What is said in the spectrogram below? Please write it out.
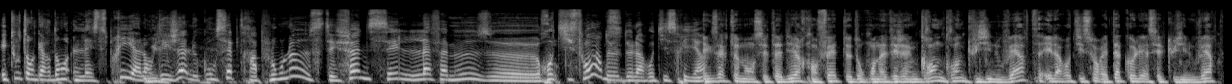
Et tout en gardant l'esprit. Alors Oui. déjà, le concept, rappelons-le, Stéphane, c'est la fameuse euh, rôtissoire de, de la rôtisserie. Hein. Exactement, c'est-à-dire qu'en fait, donc on a déjà une grande grande cuisine ouverte et la rôtissoire est accolée à cette cuisine ouverte.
